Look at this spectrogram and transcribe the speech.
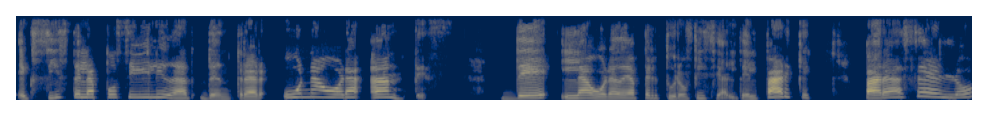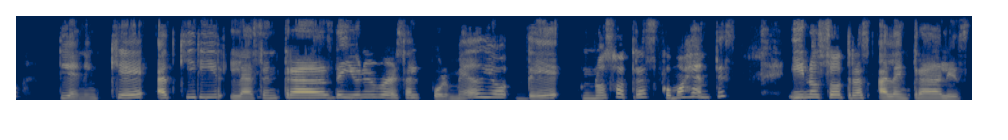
existe la posibilidad de entrar una hora antes de la hora de apertura oficial del parque. Para hacerlo, tienen que adquirir las entradas de Universal por medio de nosotras como agentes y nosotras a la entrada les,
